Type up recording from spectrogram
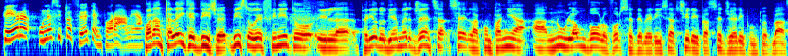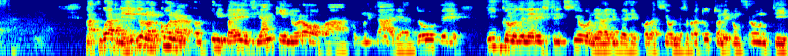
per una situazione temporanea. 40, lei che dice, visto che è finito il periodo di emergenza, se la compagnia annulla un volo forse deve risarcire i passeggeri, punto e basta. Ma guardi, ci sono alcune, alcuni paesi, anche in Europa comunitaria, dove vigono delle restrizioni alla libera circolazione, soprattutto nei confronti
